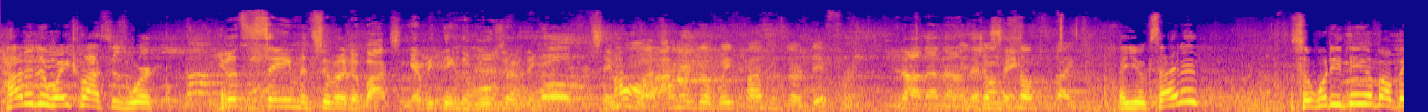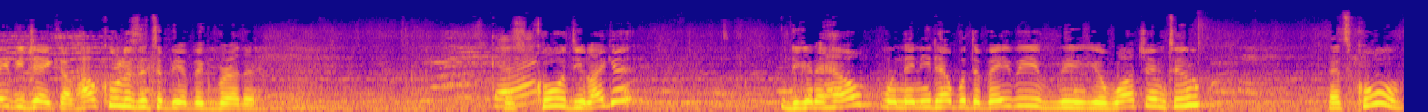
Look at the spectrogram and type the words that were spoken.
How do the weight classes work? You know, it's the same and similar to boxing. Everything, the rules, everything, are all the same. No, I heard the weight classes are different. No, no, no. It They're the same. up like Are you excited? So what do you think about baby Jacob? How cool is it to be a big brother? It's cool. Do you like it? You gonna help when they need help with the baby? You you watch him too? That's cool.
